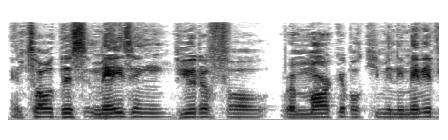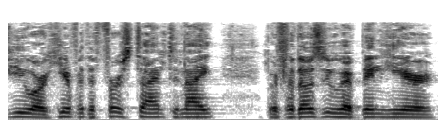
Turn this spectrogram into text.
and told this amazing, beautiful, remarkable community. Many of you are here for the first time tonight, but for those who have been here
